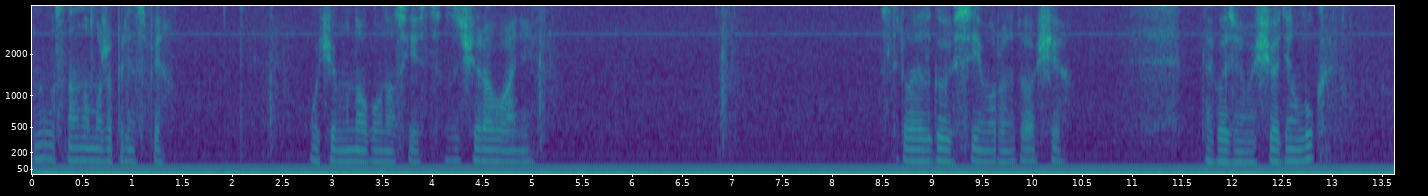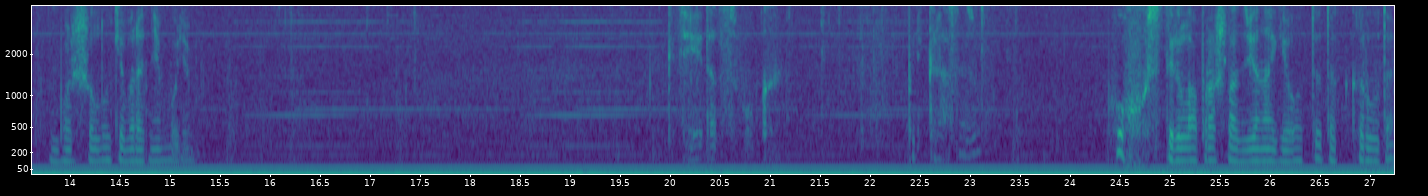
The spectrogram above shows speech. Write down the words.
Ну в основном уже в принципе очень много у нас есть зачарований. Стрела изгоев 7 урон это вообще. Так возьмем еще один лук. Больше луки брать не будем. Где этот звук? Звук. Ух, стрела прошла две ноги. Вот это круто.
